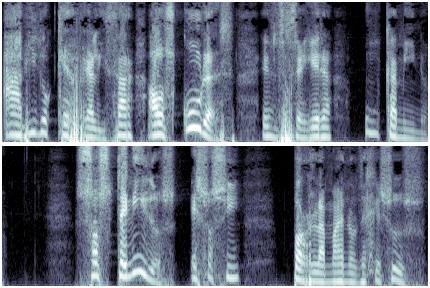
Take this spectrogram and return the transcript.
ha habido que realizar a oscuras, en ceguera, un camino, sostenidos, eso sí, por la mano de Jesús,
